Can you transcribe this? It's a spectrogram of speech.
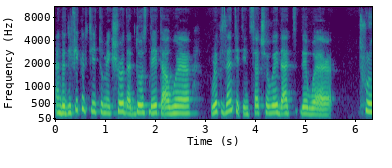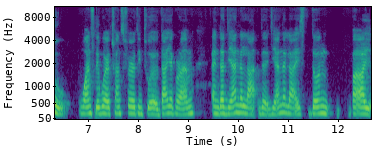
and the difficulty to make sure that those data were represented in such a way that they were true once they were transferred into a diagram and that the, analy the, the analysis done by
